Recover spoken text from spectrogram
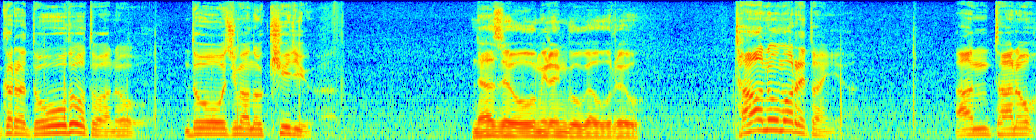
から堂々とあの堂島の桐生なぜ近江連合が俺を？頼まれたんや。あんたの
